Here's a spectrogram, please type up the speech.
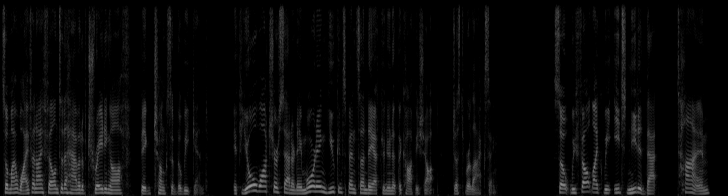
So my wife and I fell into the habit of trading off big chunks of the weekend. If you'll watch her Saturday morning, you can spend Sunday afternoon at the coffee shop, just relaxing. So we felt like we each needed that time,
